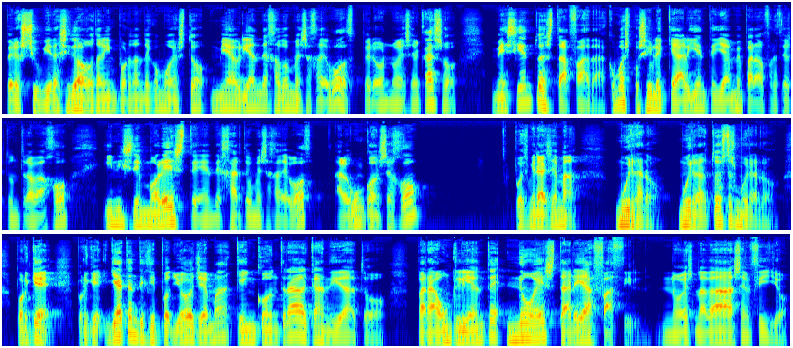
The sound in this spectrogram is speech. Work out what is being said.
pero si hubiera sido algo tan importante como esto, me habrían dejado un mensaje de voz, pero no es el caso. Me siento estafada. ¿Cómo es posible que alguien te llame para ofrecerte un trabajo y ni se moleste en dejarte un mensaje de voz? ¿Algún consejo? Pues mira, Gemma, muy raro, muy raro. Todo esto es muy raro. ¿Por qué? Porque ya te anticipo yo, Gemma, que encontrar al candidato para un cliente no es tarea fácil, no es nada sencillo.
